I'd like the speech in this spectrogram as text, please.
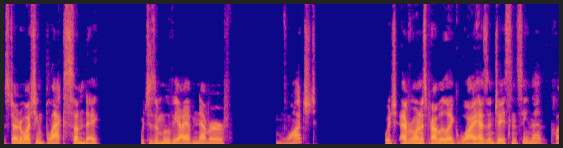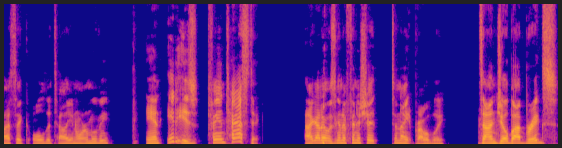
I started watching Black Sunday, which is a movie I have never watched. Which everyone is probably like, why hasn't Jason seen that classic old Italian horror movie? And it is fantastic. I got. I was gonna finish it tonight, probably. It's on Joe Bob Briggs,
